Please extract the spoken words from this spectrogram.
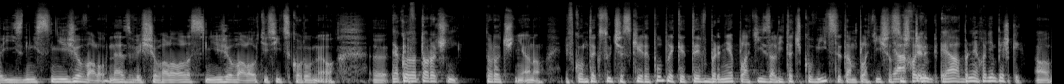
jízdní snižovalo, ne zvyšovalo, ale snižovalo o tisíc korun. Jo. Jako to roční. To roční, ano. I v kontextu České republiky, ty v Brně platí za lítačku víc, ty tam platíš asi Já, čtyři- chodím, já v Brně chodím pěšky. No,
